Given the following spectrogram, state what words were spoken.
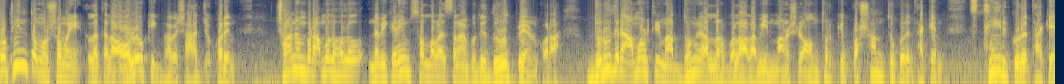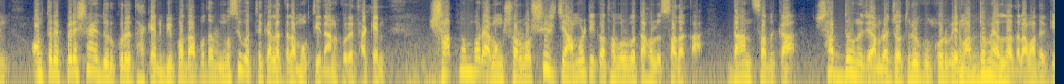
কঠিনতম সময়ে আল্লাহ তালা অলৌকিকভাবে সাহায্য করেন। ছয় নম্বর আমল হলো নবী করিম সাল্লাহ সাল্লামের প্রতি দুরুদ প্রেরণ করা। দুরুদের আমলটির মাধ্যমে আল্লাহ রব্বুল আলমিন মানুষের অন্তরকে প্রশান্ত করে থাকেন, স্থির করে থাকেন, অন্তরে পেরেশানি দূর করে থাকেন, বিপদ আপদ এবং মুসিবত থেকে আল্লাহ তালা মুক্তি দান করে থাকেন। সাত নম্বর এবং সর্বশেষ যে আমলটি কথা বলব তা হলো সাদাকা, দান সাদকা, সাধ্য অনুযায়ী আমরা যতটুকু করব এর মাধ্যমে আল্লাহ তালা আমাদেরকে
